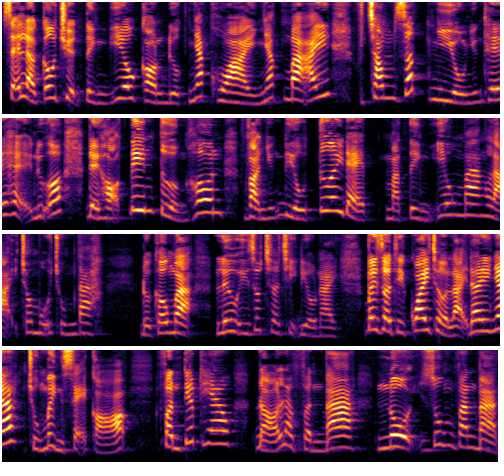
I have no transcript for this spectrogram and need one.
sẽ là câu chuyện tình yêu còn được nhắc hoài, nhắc mãi trong rất nhiều những thế hệ nữa để họ tin tưởng hơn vào những điều tươi đẹp mà tình yêu mang lại cho mỗi chúng ta. Được không ạ? À? Lưu ý giúp cho chị điều này. Bây giờ thì quay trở lại đây nhá. Chúng mình sẽ có phần tiếp theo đó là phần 3 nội dung văn bản.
